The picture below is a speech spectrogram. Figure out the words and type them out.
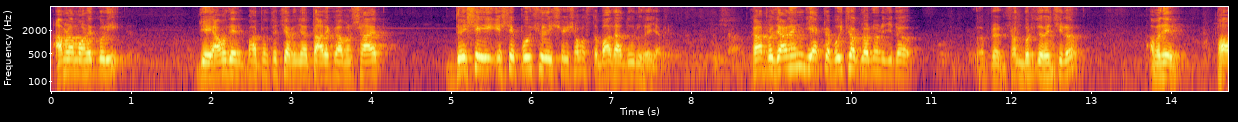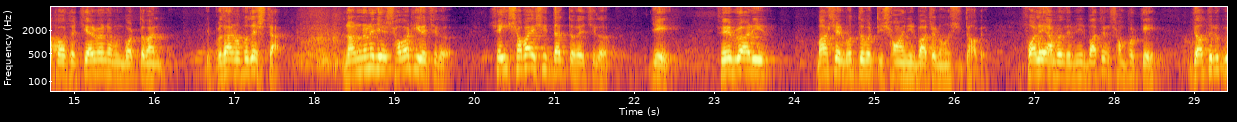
আমরা মনে করি যে আমাদের ভারপ্রাপ্ত চেয়ারম্যান তারেক রহমান সাহেব দেশে এসে পৌঁছলে সেই সমস্ত বাধা দূর হয়ে যাবে। কারণ জানেন যে একটা বৈঠক লন্ডনে যেটা আপনার সংগঠিত হয়েছিল, আমাদের ভারপ্রাপ্ত চেয়ারম্যান এবং বর্তমান যে প্রধান উপদেষ্টা। লন্ডনে যে সভাটি হয়েছিল, সেই সভায় সিদ্ধান্ত হয়েছিল যে ফেব্রুয়ারির মাসের মধ্যবর্তী সময় নির্বাচন অনুষ্ঠিত হবে। ফলে আমাদের নির্বাচন সম্পর্কে যতটুকু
